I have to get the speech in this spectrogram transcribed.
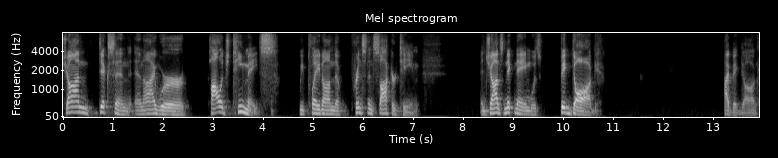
John Dickson and I were college teammates. We played on the Princeton soccer team. And John's nickname was Big Dog. Hi, Big Dog.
